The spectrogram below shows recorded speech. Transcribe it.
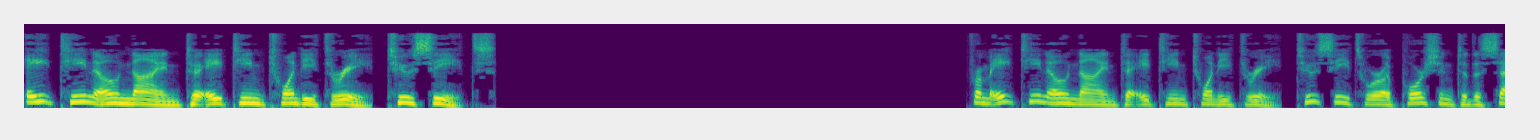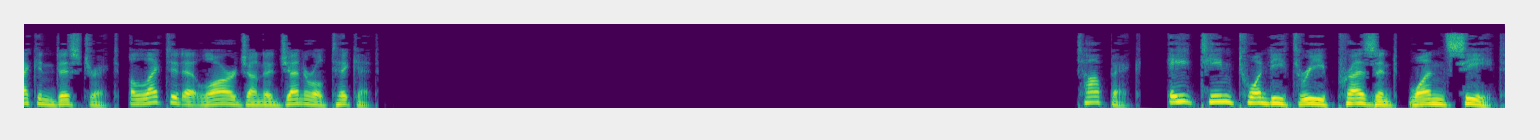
1809 to 1823, two seats. From 1809 to 1823, two seats were apportioned to the 2nd District, elected at large on a general ticket. 1823 present, one seat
